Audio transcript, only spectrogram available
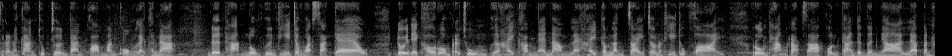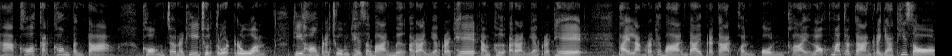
สถานการณ์ฉุกเฉินด้านความมั่นคงและคณะ เดินทางลงพื้นที่จังหวัดสระแก้ว โดยได้เข้าร่วมประชุมเพื่อให้คำแนะนำและให้กำลังใจเจ้าหน้าที่ทุกฝ่าย รวมทั้งรับทราบผลการดำเนินงาน และปัญหาข้อขัดข้องต่างๆ ของเจ้าหน้าที่ชุดตรวจร่วม ที่ห้องประชุมเทศบาลเมืองอรัญญประเทศอำเภออรัญญประเทศ ภายหลังรัฐบาลได้ประกาศผ่อนปลนคลายล็อกมาตรการระยะที่สอง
